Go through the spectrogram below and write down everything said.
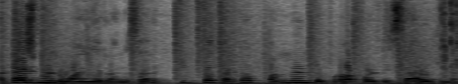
அட்டாச்மெண்ட் வாங்கிடுறாங்க சார். கிட்டத்தட்ட பன்னெண்டு ப்ராப்பர்ட்டி சேலத்தில்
